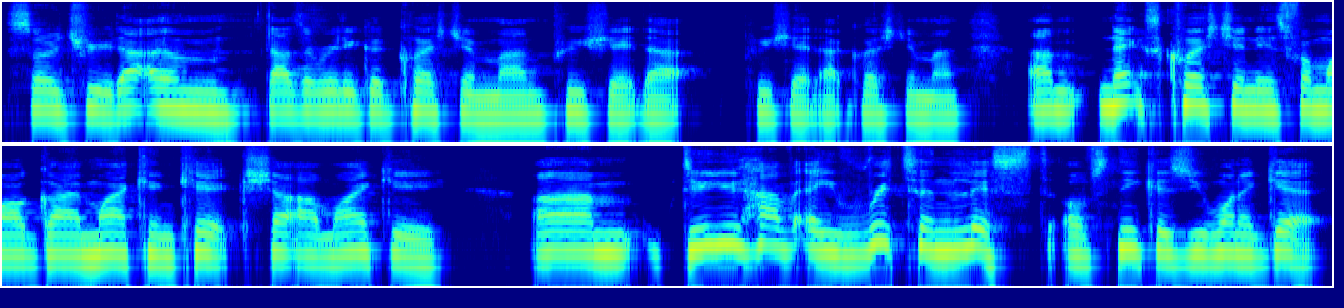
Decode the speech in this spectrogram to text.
So true. That um that's a really good question, man. Appreciate that. Appreciate that question, man. Um next question is from our guy Mike and Kick. Shout out Mikey. Um, do you have a written list of sneakers you want to get?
